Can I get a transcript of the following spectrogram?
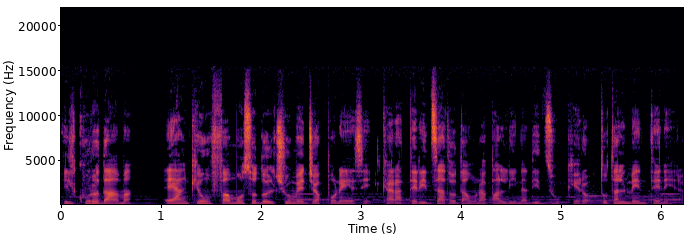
Il Kurodama è anche un famoso dolciume giapponese caratterizzato da una pallina di zucchero totalmente nera.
